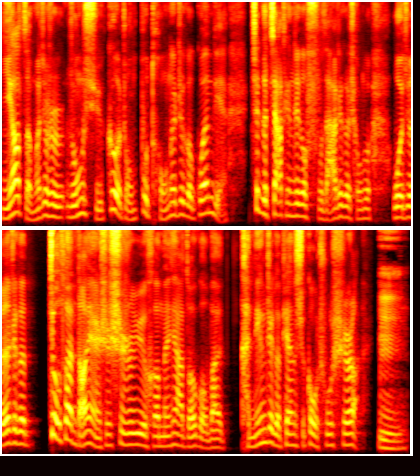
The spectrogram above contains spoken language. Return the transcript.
你要怎么就是容许各种不同的这个观点，这个家庭这个复杂这个程度，我觉得这个就算导演是释之玉和门下走狗吧，肯定这个片子是够出师了。嗯，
